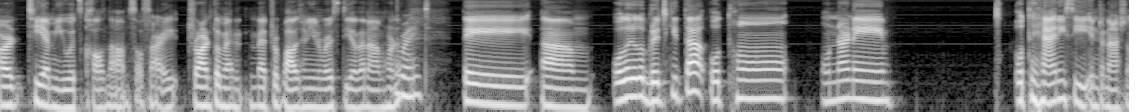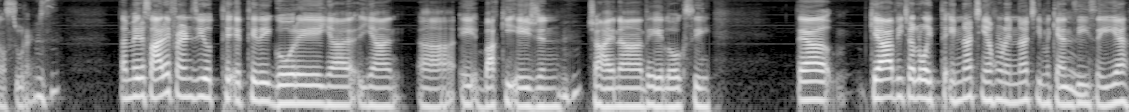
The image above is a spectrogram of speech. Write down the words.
ਔਰ TMU now I'm so sorry Toronto Met- Metropolitan University ਦਾ ਨਾਮ ਹੁਣ। ਤੇ ਉਦੋਂ ਜਦੋਂ ਬ੍ਰਿਜ ਕੀਤਾ ਉੱਥੋਂ ਉਹਨਾਂ ਨੇ ਉੱਥੇ ਹੈ ਨਹੀਂ ਸੀ ਇੰਟਰਨੈਸ਼ਨਲ ਸਟੂਡੈਂਟਸ ਤਾਂ ਮੇਰੇ ਸਾਰੇ ਫਰੈਂਡਸ ਵੀ ਉੱਥੇ ਇੱਥੇ ਦੇ ਗੋਰੇ ਜਾਂ ਜਾਂ ਬਾਕੀ ਏਸ਼ੀਅਨ ਚਾਈਨਾ ਦੇ ਲੋਕ ਸੀ। ਤਾਂ ਕਿਹਾ ਵੀ ਚਲੋ ਇੱਥੇ ਇੰਨਾ ਚੀਆਂ ਹੁਣ ਇੰਨਾ ਚੀ ਮੈਕੈਂਜ਼ੀ ਸਹੀ ਹੈ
